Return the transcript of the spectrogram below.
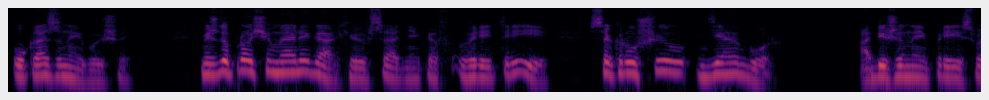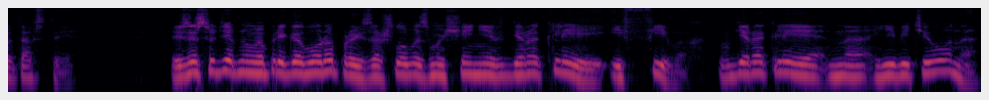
указанные выше. Между прочим, и олигархию всадников в Эритрии сокрушил Диагор, обиженный при сватовстве. Из-за судебного приговора произошло возмущение в Гераклее и в Фивах. В Гераклее на Евитиона,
